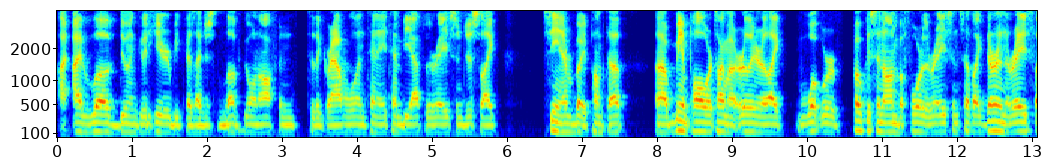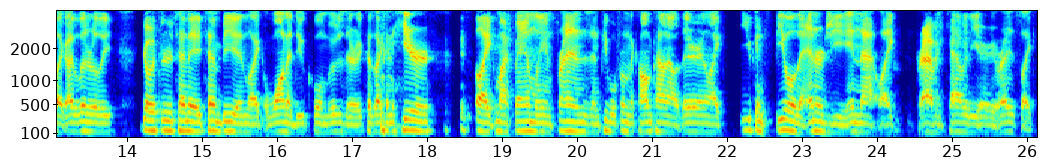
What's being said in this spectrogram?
I, I love doing good here because I just love going off into the gravel and 10A, 10B after the race and just like seeing everybody pumped up. Uh, me and Paul were talking about earlier, like what we're focusing on before the race and stuff. Like during the race, like I literally go through 10A, 10B and like want to do cool moves there because I can hear like my family and friends and people from the compound out there and like you can feel the energy in that like gravity cavity area, right? It's like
